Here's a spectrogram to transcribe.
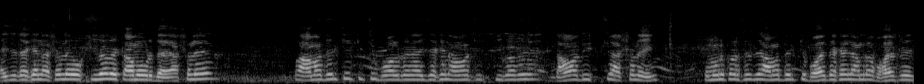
এই যে দেখেন আসলে ও কীভাবে কামড় দেয়। আসলে ও আমাদেরকে কিছু বলবে না। এই দেখেন আমাকে কীভাবে দাওয়া দিচ্ছে আসলে। মনে করছে যে আমাদেরকে ভয় দেখাইলে আমরা ভয় পেয়ে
